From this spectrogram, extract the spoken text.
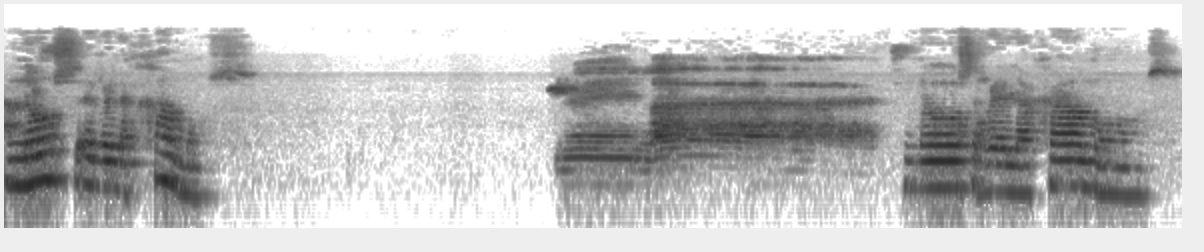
Nos relajamos. Nos relajamos.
